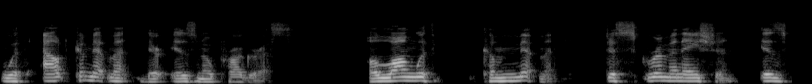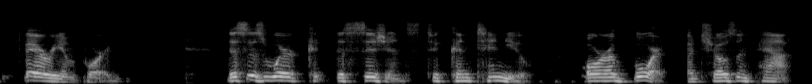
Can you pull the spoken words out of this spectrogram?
Without commitment, there is no progress. Along with commitment, discrimination is very important. This is where decisions to continue or abort a chosen path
